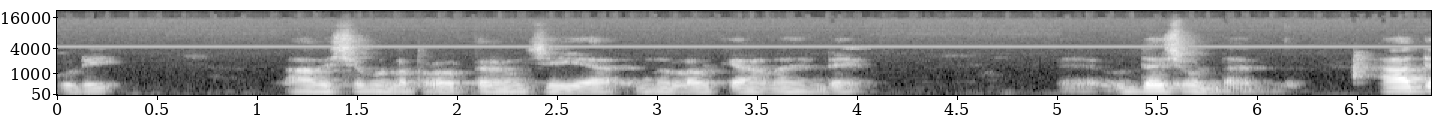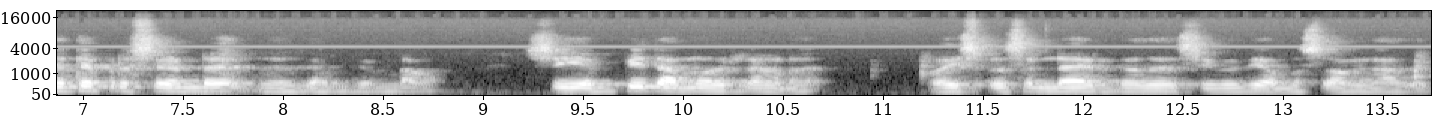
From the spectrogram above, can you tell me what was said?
കൂടി ആവശ്യമുള്ള പ്രവർത്തനം ചെയ്യുക എന്നുള്ളതൊക്കെയാണ് എന്റെ ഉദ്ദേശമുണ്ടായിരുന്നത്. ആദ്യത്തെ പ്രസിഡന്റ് നിങ്ങൾക്ക് ശ്രീ എം പി ദാമോദരനാണ് വൈസ് പ്രസിഡന്റായിരുന്നത് Shrimati Ammaswaminathan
